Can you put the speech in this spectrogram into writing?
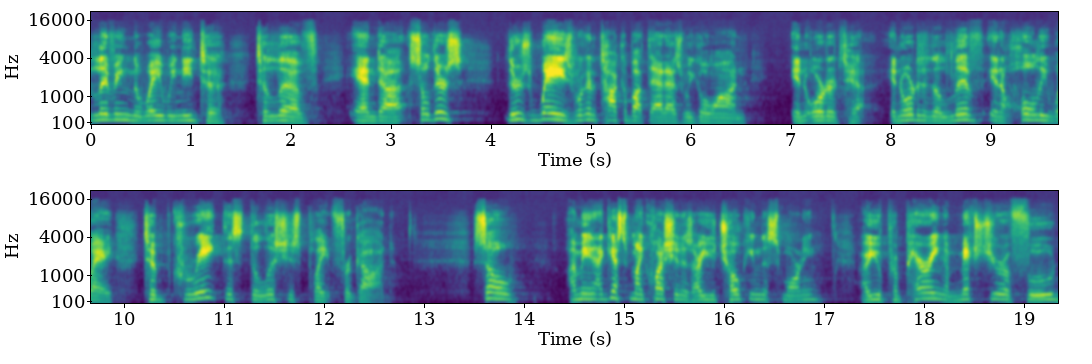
living the way we need to, to live. And uh, so there's, there's ways, we're going to talk about that as we go on, in order to in order to live in a holy way, to create this delicious plate for God. So, I mean, I guess my question is are you choking this morning? Are you preparing a mixture of food,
